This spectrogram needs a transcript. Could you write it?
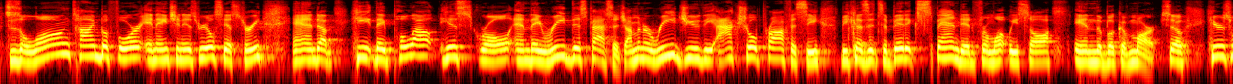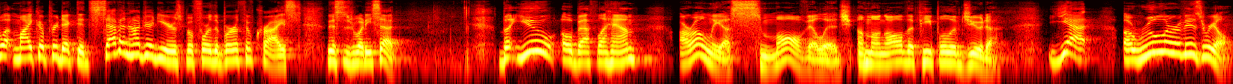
This is a long time before in ancient Israel's history. And uh, he, they pull out his scroll and they read this passage. I'm going to read you the actual prophecy because it's a bit expanded from what we saw in the book of Mark. So here's what Micah predicted 700 years before the birth of Christ. This is what he said. But you, O Bethlehem, are only a small village among all the people of Judah. Yet, a ruler of Israel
